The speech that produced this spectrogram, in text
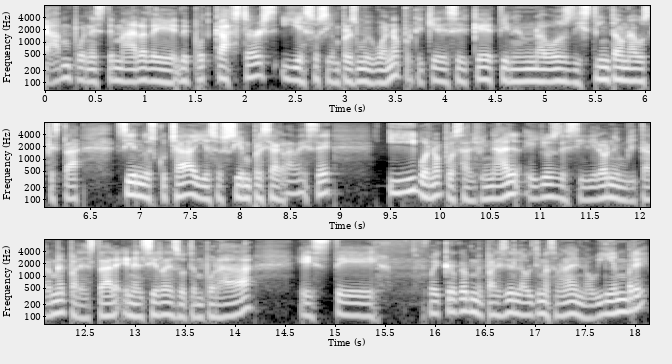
campo, en este mar de, podcasters y eso siempre es muy bueno porque quiere decir que tienen una voz distinta, una voz que está siendo escuchada y eso siempre se agradece. Y bueno, pues al final ellos decidieron invitarme para estar en el cierre de su temporada. Este fue creo que me parece la última semana de noviembre.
